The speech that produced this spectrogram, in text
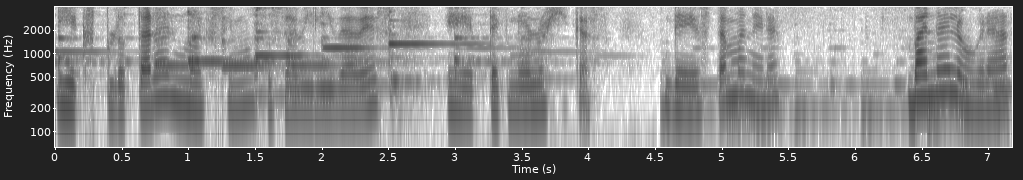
y explotar al máximo sus habilidades eh, tecnológicas. De esta manera van a lograr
